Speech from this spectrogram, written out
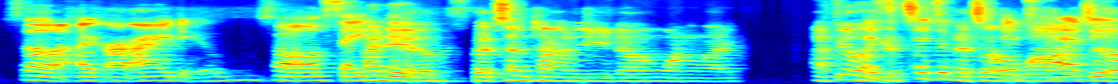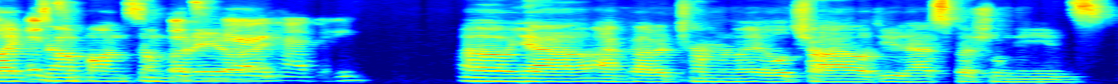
So, like, or I do. So I'll say, I things. do, but sometimes you don't want to, like, I feel like it's, it's, it's a, it's a it's lot heavy. to like it's, dump on somebody. It's very like, heavy oh yeah, I've got a terminally ill child who has special needs.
